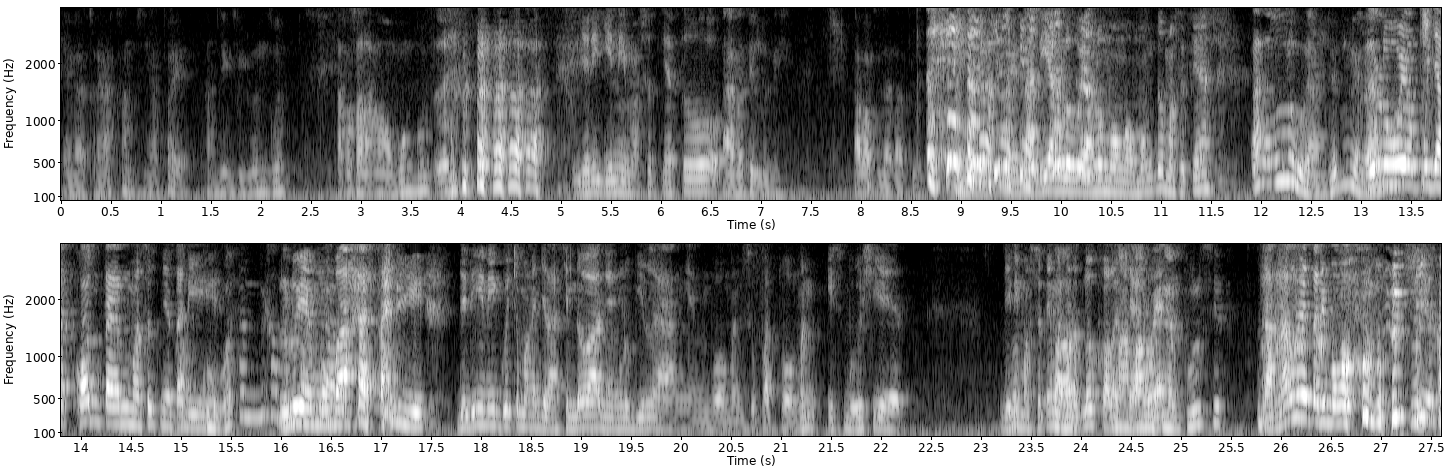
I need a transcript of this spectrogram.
ya nggak gerakan siapa ya? Anjing bingung gue aku salah ngomong gue Jadi gini maksudnya tuh ah berarti lu nih? Apa pendapat lu? Yang tadi yang lu yang lu mau ngomong tuh maksudnya? Ah lu anjir lu yang lu yang punya konten maksudnya tadi. gua kan, kan lu yang mau bahas tadi. Jadi ini gue cuma ngejelasin doang yang lu bilang yang woman support woman is bullshit. Jadi Lu maksudnya tau- menurut lu kalau kenapa lu cewek bullshit? Karena lu yang tadi mau ngomong bullshit.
